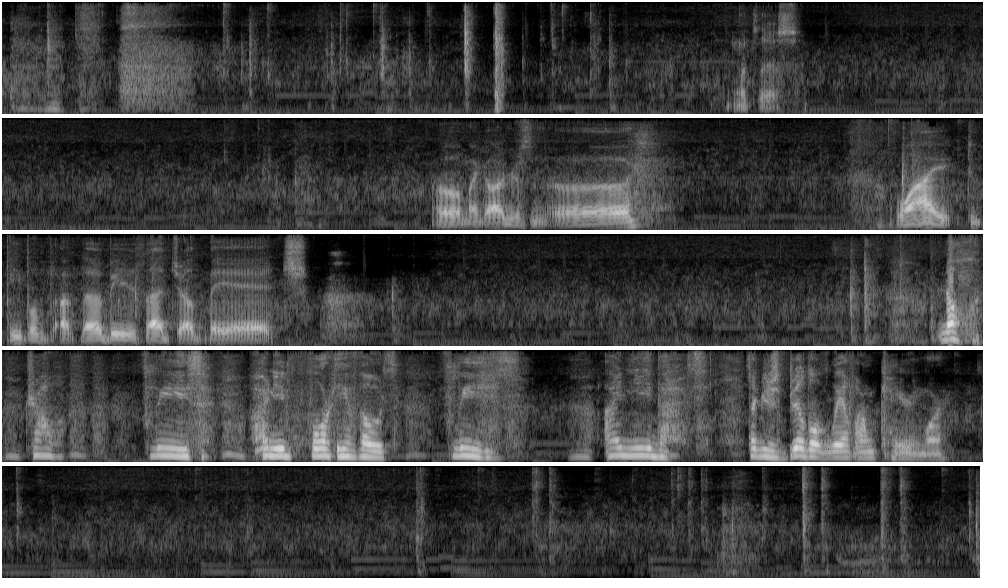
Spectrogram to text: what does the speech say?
What's this? Oh my god, just uh why do people have to be such a bitch? No, trowel. Please. I need 40 of those. Please. I need that. So I can just build all the way up. I don't care anymore.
